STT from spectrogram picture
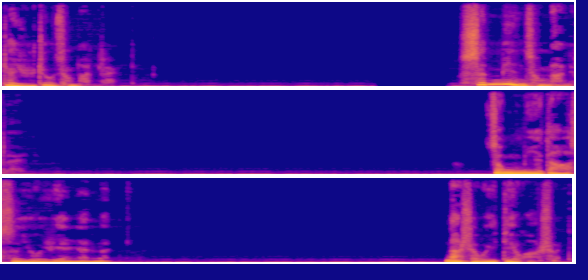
这宇宙从哪里来的？生命从哪里来的？宗密大师有缘人论，那是为帝王说的，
